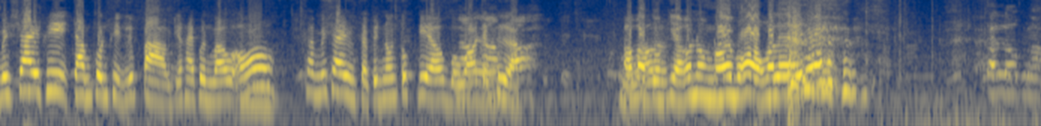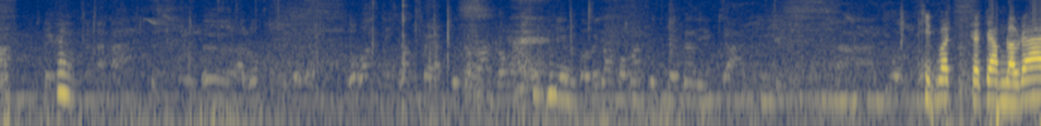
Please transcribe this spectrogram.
ไม่ใช่พี่จำคนผิดหรือเปล่าอยากให้เพิ่นเว้าว่าอ๋อถ้าไม่ใช่สงสัยเป็นน้องโตเกียวบ่เว้าจักเถื่อเขาบอกตัวเกียวก็นองน้อยบอกออกมาเลย ตลกเนาะ คิดว่าจะจำเราได้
